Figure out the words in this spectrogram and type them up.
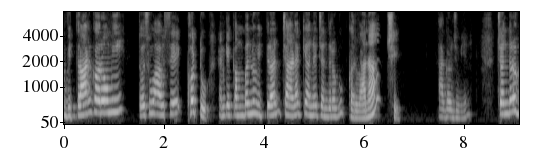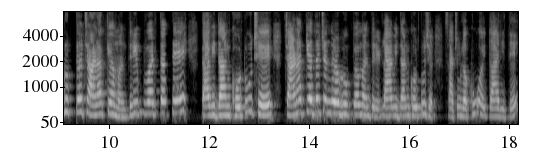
વિતરણ કરોમી તો શું આવશે? ખોટું. કારણ કે કંબલનું વિતરણ ચાણક્ય અને ચંદ્રગુપ્ત કરવાના છે. આગળ જોઈએ. ચંદ્રગુપ્ત ચાણક્ય મંત્રી વર્તતે, તો આ વિધાન ખોટું છે. ચાણક્ય તો ચંદ્રગુપ્ત મંત્રી, એટલે આ વિધાન ખોટું છે. સાચું લખવું હોય તો આ રીતે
